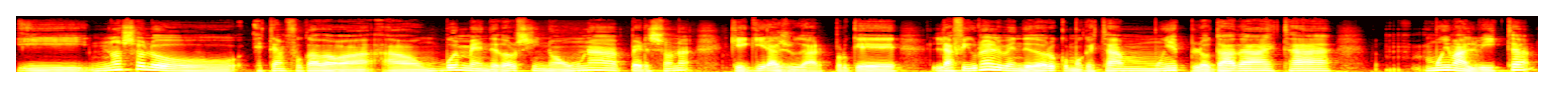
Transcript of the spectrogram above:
y no solo está enfocado a, un buen vendedor, sino a una persona que quiera ayudar. Porque la figura del vendedor como que está muy explotada, está muy mal vista,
